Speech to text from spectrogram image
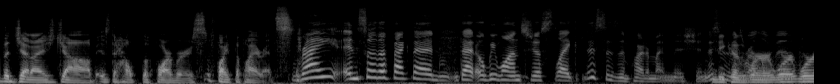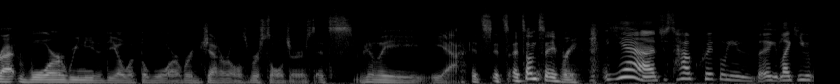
the Jedi's job is to help the farmers fight the pirates. Right, and so the fact that that Obi Wan's just like, this isn't part of my mission. This because we're, we're we're at war, we need to deal with the war. We're generals, we're soldiers. It's really yeah, it's it's it's unsavory. yeah, just how quickly, they, like you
